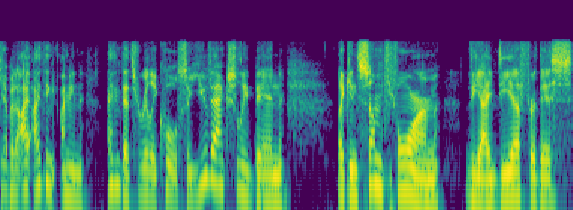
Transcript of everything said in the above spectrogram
yeah, but I, I think I mean I think that's really cool. So you've actually been like in some form the idea for this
